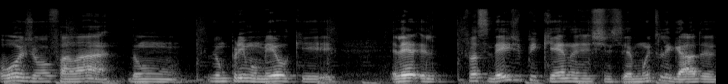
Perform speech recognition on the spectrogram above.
o- hoje eu vou falar de um, de um primo meu que. Ele, é- ele, tipo assim, desde pequeno a gente é muito ligado.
